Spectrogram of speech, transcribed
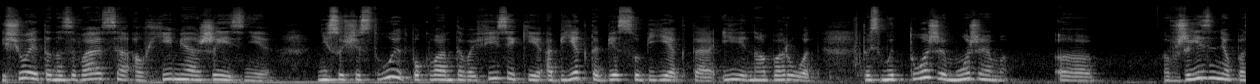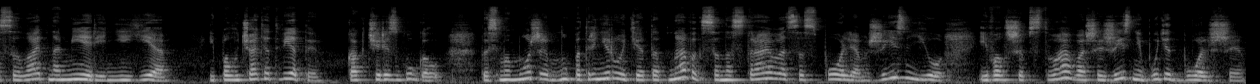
Еще это называется алхимия жизни. Не существует по квантовой физике объекта без субъекта и наоборот. То есть мы тоже можем э, в жизнь посылать намерение и получать ответы как через Google. То есть мы можем, ну, потренируйте этот навык сонастраиваться с полем, жизнью, и волшебства в вашей жизни будет больше.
